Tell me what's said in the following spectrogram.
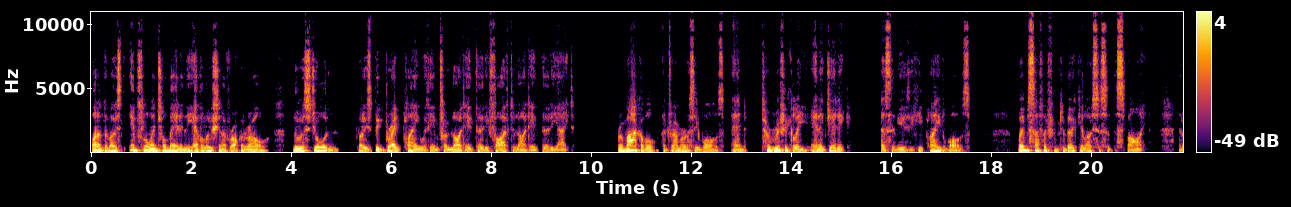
One of the most influential men in the evolution of rock and roll, Louis Jordan got his big break playing with him from 1935 to 1938. Remarkable a drummer as he was, and terrifically energetic as the music he played was, Webb suffered from tuberculosis of the spine and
